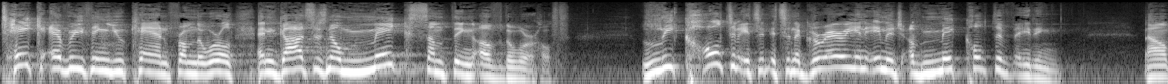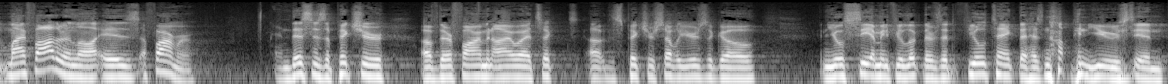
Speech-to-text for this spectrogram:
take everything you can from the world. And God says, no, make something of the world. Le- cultivate. It's an, it's an agrarian image of make cultivating. Now, my father in law is a farmer. And this is a picture of their farm in Iowa. I took uh, this picture several years ago. And you'll see, I mean, if you look, there's a fuel tank that has not been used in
